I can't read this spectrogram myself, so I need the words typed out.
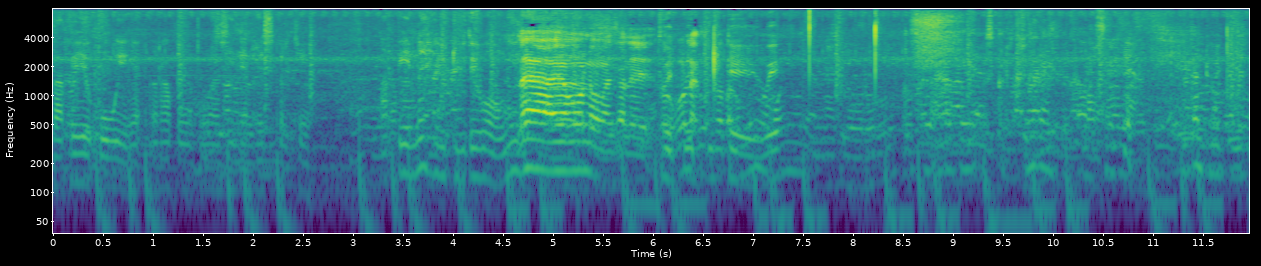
Tapi yo kuwi nek ora apa-apa wis kerja. Tapi neh yo duwite wong. Nah, yang ngono masalah. Duit lek bapak dhewe. Aku wis kerja kan masalah. Kan duit duit.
